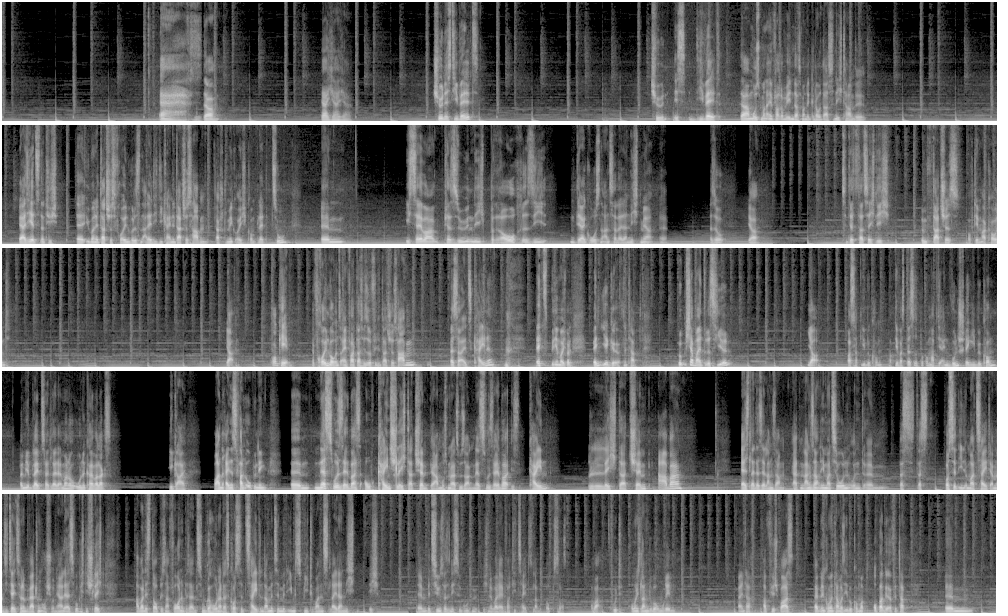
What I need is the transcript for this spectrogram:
Ach, so. Ja, ja, ja. Schön ist die Welt. Schön ist die Welt. Da muss man einfach erwähnen, dass man genau das nicht haben will. Wer sich jetzt natürlich äh, über eine Duchess freuen würde, sind alle die, die keine Duchess haben. Da stimme ich euch komplett zu. Ähm, ich selber persönlich brauche sie in der großen Anzahl leider nicht mehr. Äh, also, ja. Sind jetzt tatsächlich fünf Dutches auf dem Account. Ja. Okay. Da freuen wir uns einfach, dass wir so viele Dutches haben. Besser als keine. Jetzt bin ich mal gespannt, wenn ihr geöffnet habt. Würde mich ja mal interessieren. Ja, was habt ihr bekommen? Habt ihr was Besseres bekommen? Habt ihr einen Wunschleggy bekommen? Bei mir bleibt es halt leider immer noch ohne Kalverlachs. Egal. War ein reines Fun-Opening. Ähm, Nestle selber ist auch kein schlechter Champ, ja, muss man dazu sagen. Nestle selber ist kein schlechter Champ, aber er ist leider sehr langsam. Er hat eine langsame Animation und ähm, das, das kostet ihn immer Zeit. Ja, man sieht ja jetzt von der Bewertung auch schon, ja, der ist wirklich nicht schlecht. Aber das dauert bis nach vorne, bis er ihn zugehauen hat, das kostet Zeit und damit sind mit ihm Speedruns leider nicht möglich. Ähm, beziehungsweise nicht so gut möglich, ne, weil einfach die Zeit zu lang dauert. Aber gut, wollen wir nicht lange drüber rumreden. Einen Tag, habt viel Spaß. Schreibt mir in den Kommentaren, was ihr bekommen habt, ob ihr geöffnet habt. Ähm,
